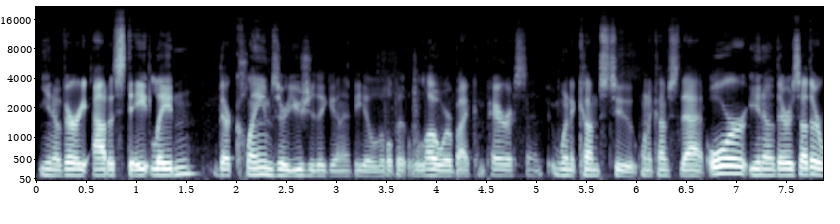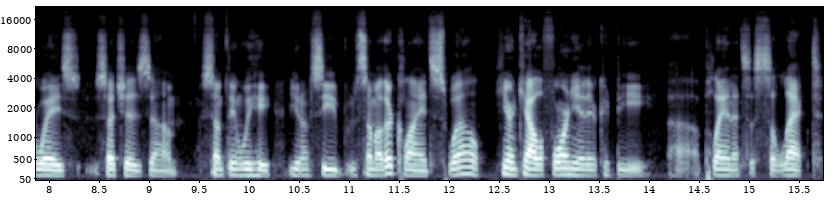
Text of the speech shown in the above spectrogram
you know, very out of state laden, their claims are usually going to be a little bit lower by comparison when it comes to when it comes to that. Or you know, there's other ways such as um, something we you know see some other clients. Well, here in California, there could be uh, a plan that's a select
